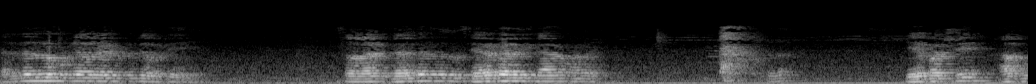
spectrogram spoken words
తల్లిదండ్రుల పుణ్యం అనేటువంటిది ఒకటి. సో అలాంటి తల్లిదండ్రులకు చేరడానికి కారణమే. కదా? ఏ పక్షి ఆ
